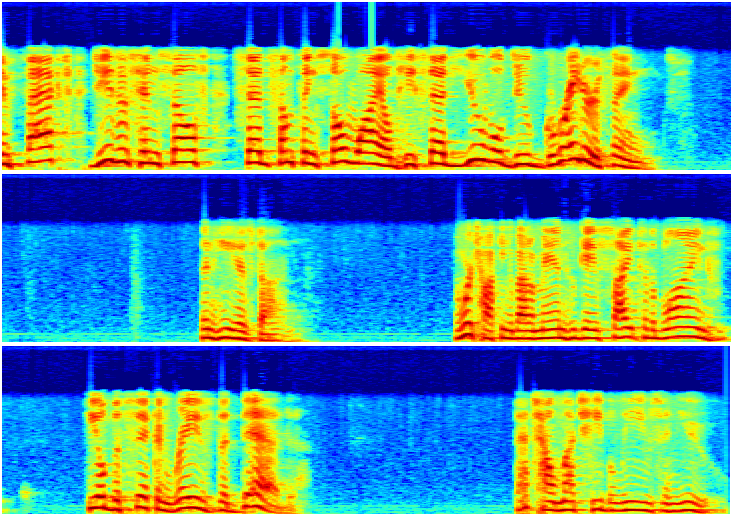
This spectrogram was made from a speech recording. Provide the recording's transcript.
In fact, Jesus Himself said something so wild, He said, You will do greater things than He has done. And we're talking about a man who gave sight to the blind, healed the sick, and raised the dead. That's how much he believes in you.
